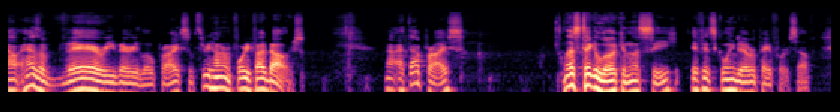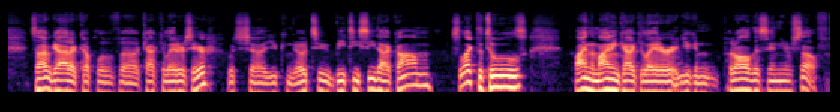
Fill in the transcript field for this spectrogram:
Now, it has a very, very low price of $345. Now, at that price, let's take a look and let's see if it's going to ever pay for itself. So, I've got a couple of uh, calculators here, which uh, you can go to btc.com, select the tools, find the mining calculator, and you can put all this in yourself.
